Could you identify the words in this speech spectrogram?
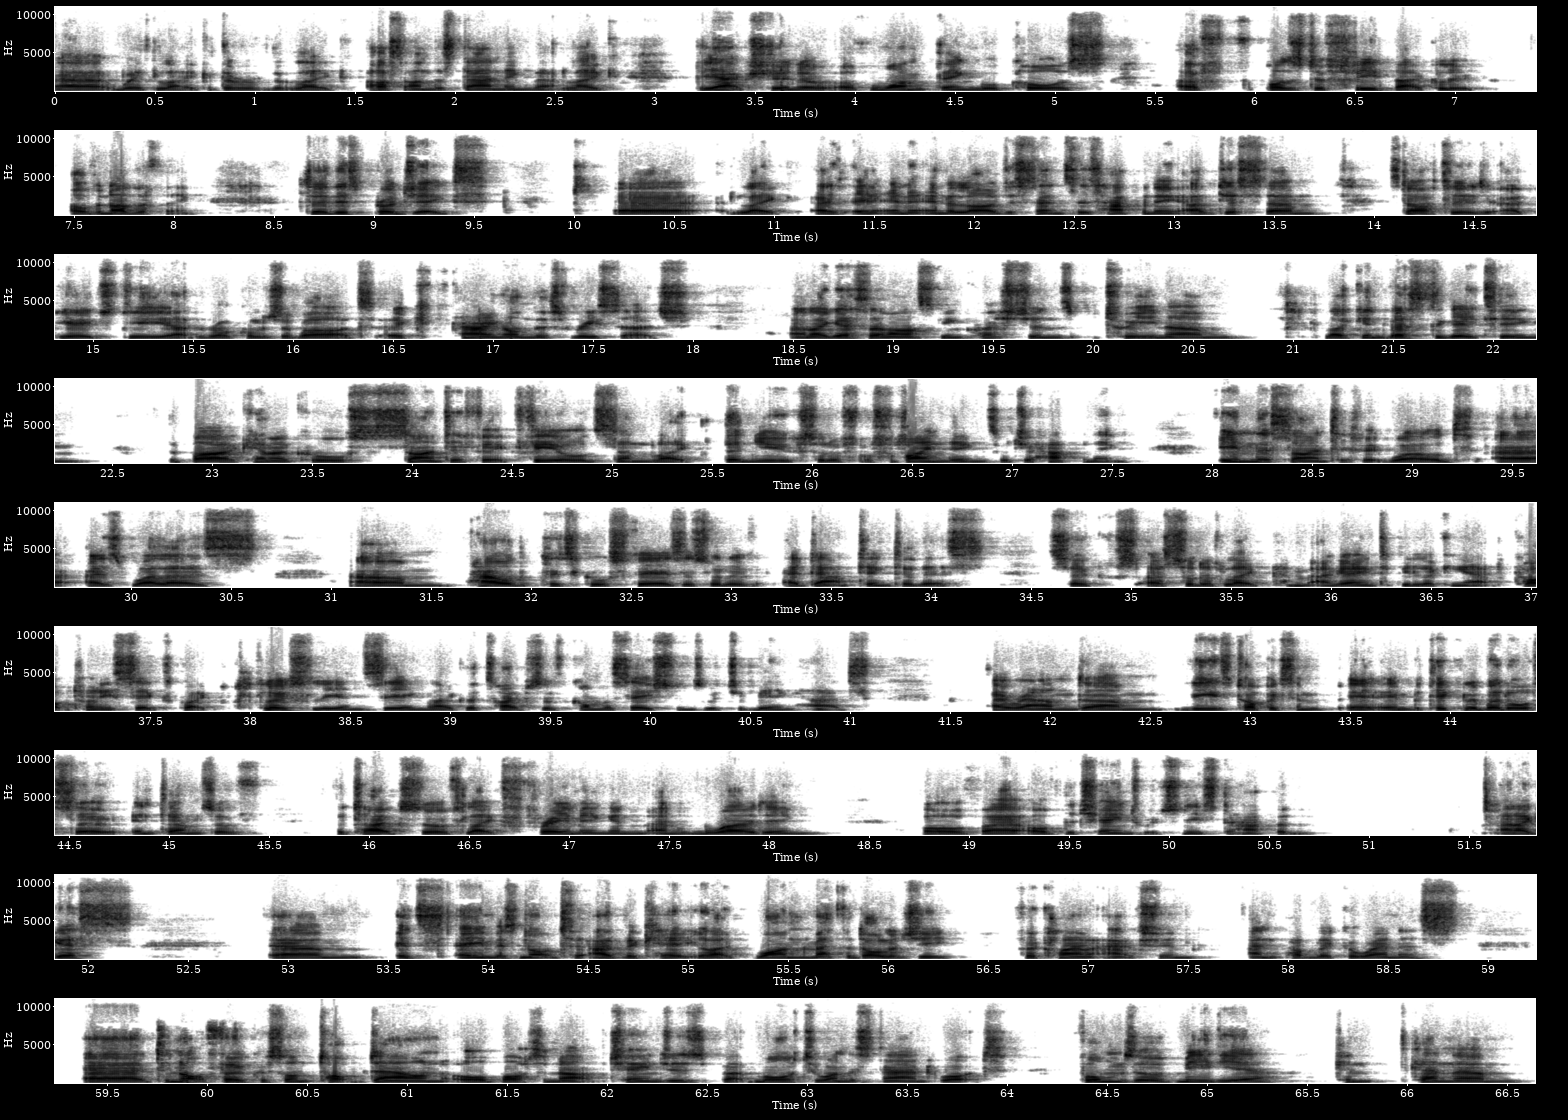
uh, with like the like us understanding that like the action of, of one thing will cause a f- positive feedback loop of another thing. So this project, uh, like in, in, a larger sense, is happening. I've just um, started a PhD at the Royal College of Art, uh, carrying on this research, and I guess I'm asking questions between um, like investigating the biochemical scientific fields and like the new sort of findings which are happening in the scientific world, uh, as well as um, how the political spheres are sort of adapting to this. So, uh, sort of like I'm going to be looking at COP26 quite closely and seeing like the types of conversations which are being had around um, these topics in, in particular, but also in terms of the types of like framing and, and wording of uh, of the change which needs to happen. And I guess um, its aim is not to advocate like one methodology for climate action, and public awareness, uh, to not focus on top down or bottom up changes, but more to understand what forms of media can can um,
